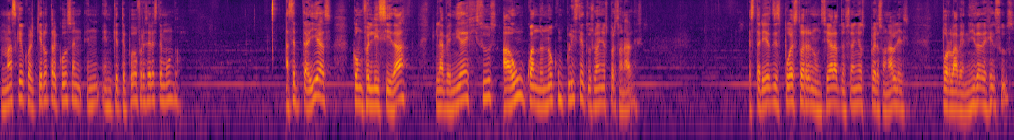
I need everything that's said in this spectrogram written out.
más que cualquier otra cosa en, en, en que te puede ofrecer este mundo? ¿Aceptarías con felicidad la venida de Jesús aun cuando no cumpliste tus sueños personales? ¿Estarías dispuesto a renunciar a tus sueños personales por la venida de Jesús?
